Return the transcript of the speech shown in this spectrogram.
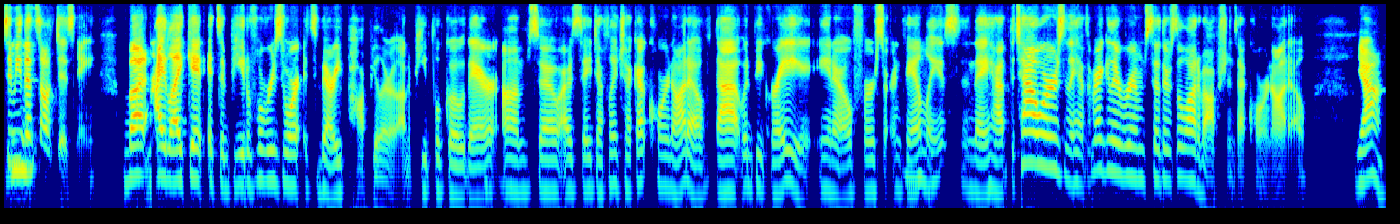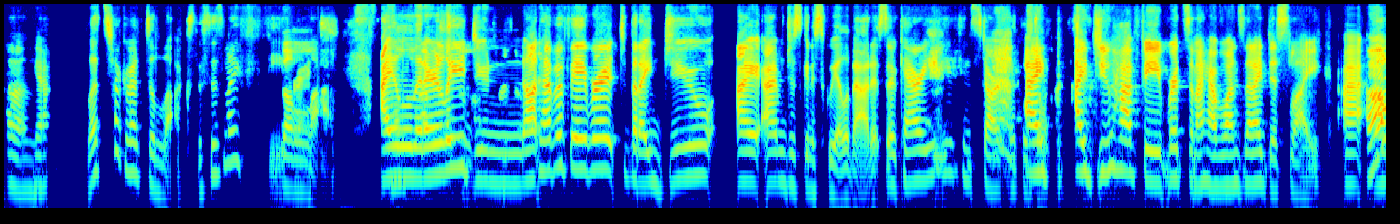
to me, Mhm. that's not Disney. But I like it. It's a beautiful resort. It's very popular. A lot of people go there. Mm-hmm. Um, so I would say definitely check out Coronado. That would be great, you know, for certain Mhm. families. And they have the towers and they have the regular rooms. So there's a lot of options at Coronado. Yeah. Um, Yeah. Let's talk about deluxe. This is my favorite. Deluxe. I I literally deluxe do resorts. not have a favorite, but I do. I I'm just gonna squeal about it. So Carrie, you can start with. The I deluxe. I do have favorites and I have ones that I dislike. I, Oh, I'll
